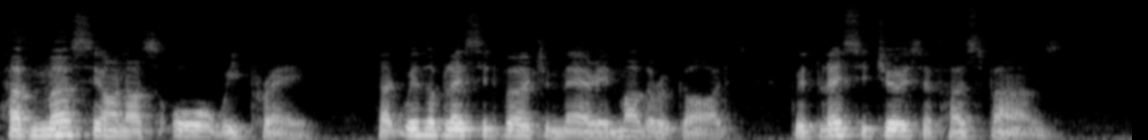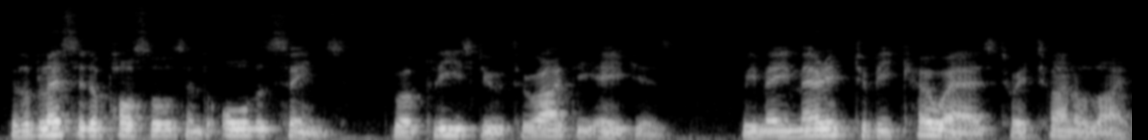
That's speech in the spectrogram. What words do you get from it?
Have mercy on us all, we pray, that with the Blessed Virgin Mary, Mother of God, with blessed Joseph her spouse, with the blessed apostles and all the saints who have pleased you throughout the ages, we may merit to be co heirs to eternal life,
